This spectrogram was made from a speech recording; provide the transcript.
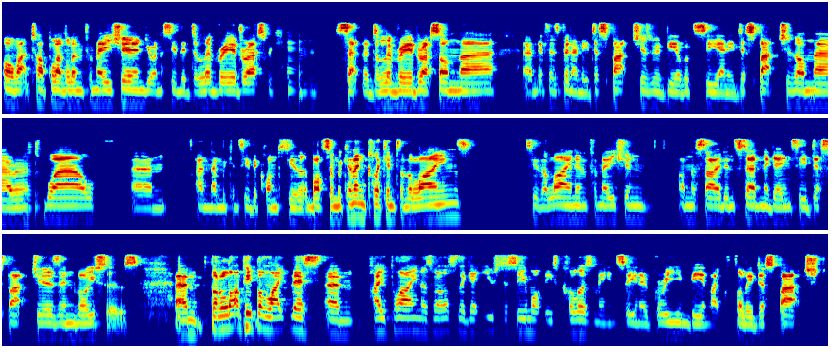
all that top level information. You want to see the delivery address, we can set the delivery address on there. Um, if there's been any dispatches, we'd be able to see any dispatches on there as well. Um, and then we can see the quantity at the bottom. We can then click into the lines, see the line information on the side instead, and again see dispatches, invoices. Um, but a lot of people like this um, pipeline as well, so they get used to seeing what these colors mean. So you know, green being like fully dispatched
